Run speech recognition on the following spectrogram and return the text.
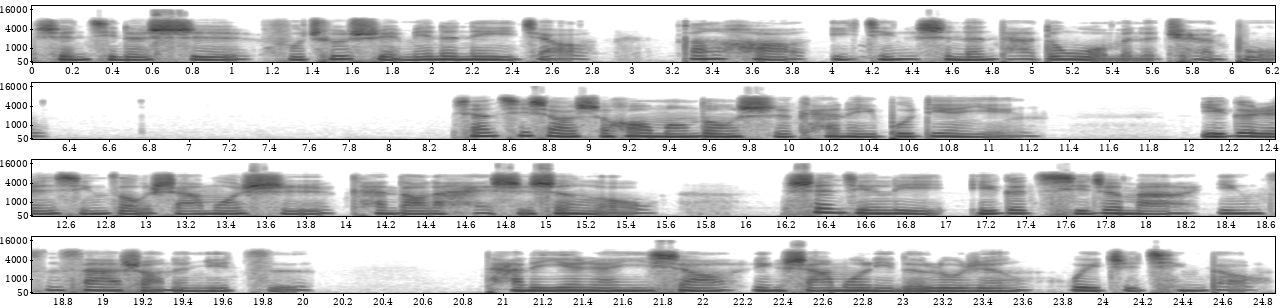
神奇的是，浮出水面的那一角，刚好已经是能打动我们的全部。想起小时候懵懂时看的一部电影，一个人行走沙漠时看到了海市蜃楼，盛景里一个骑着马英姿飒爽的女子，她的嫣然一笑令沙漠里的路人为之倾倒。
